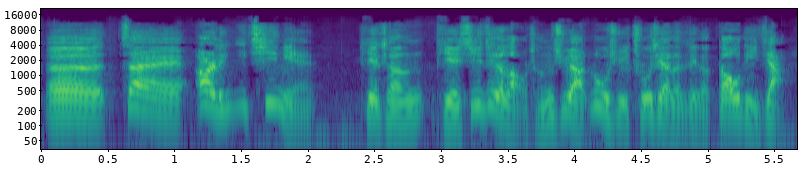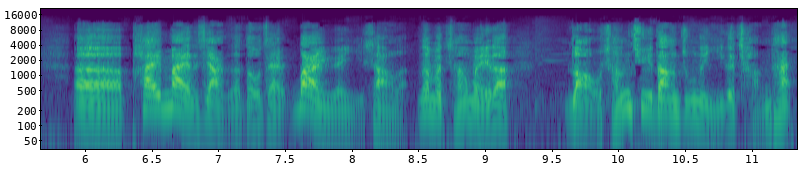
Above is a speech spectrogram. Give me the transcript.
呃，在二零一七年，铁城铁西这个老城区啊，陆续出现了这个高地价，呃，拍卖的价格都在万元以上了，那么成为了老城区当中的一个常态。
